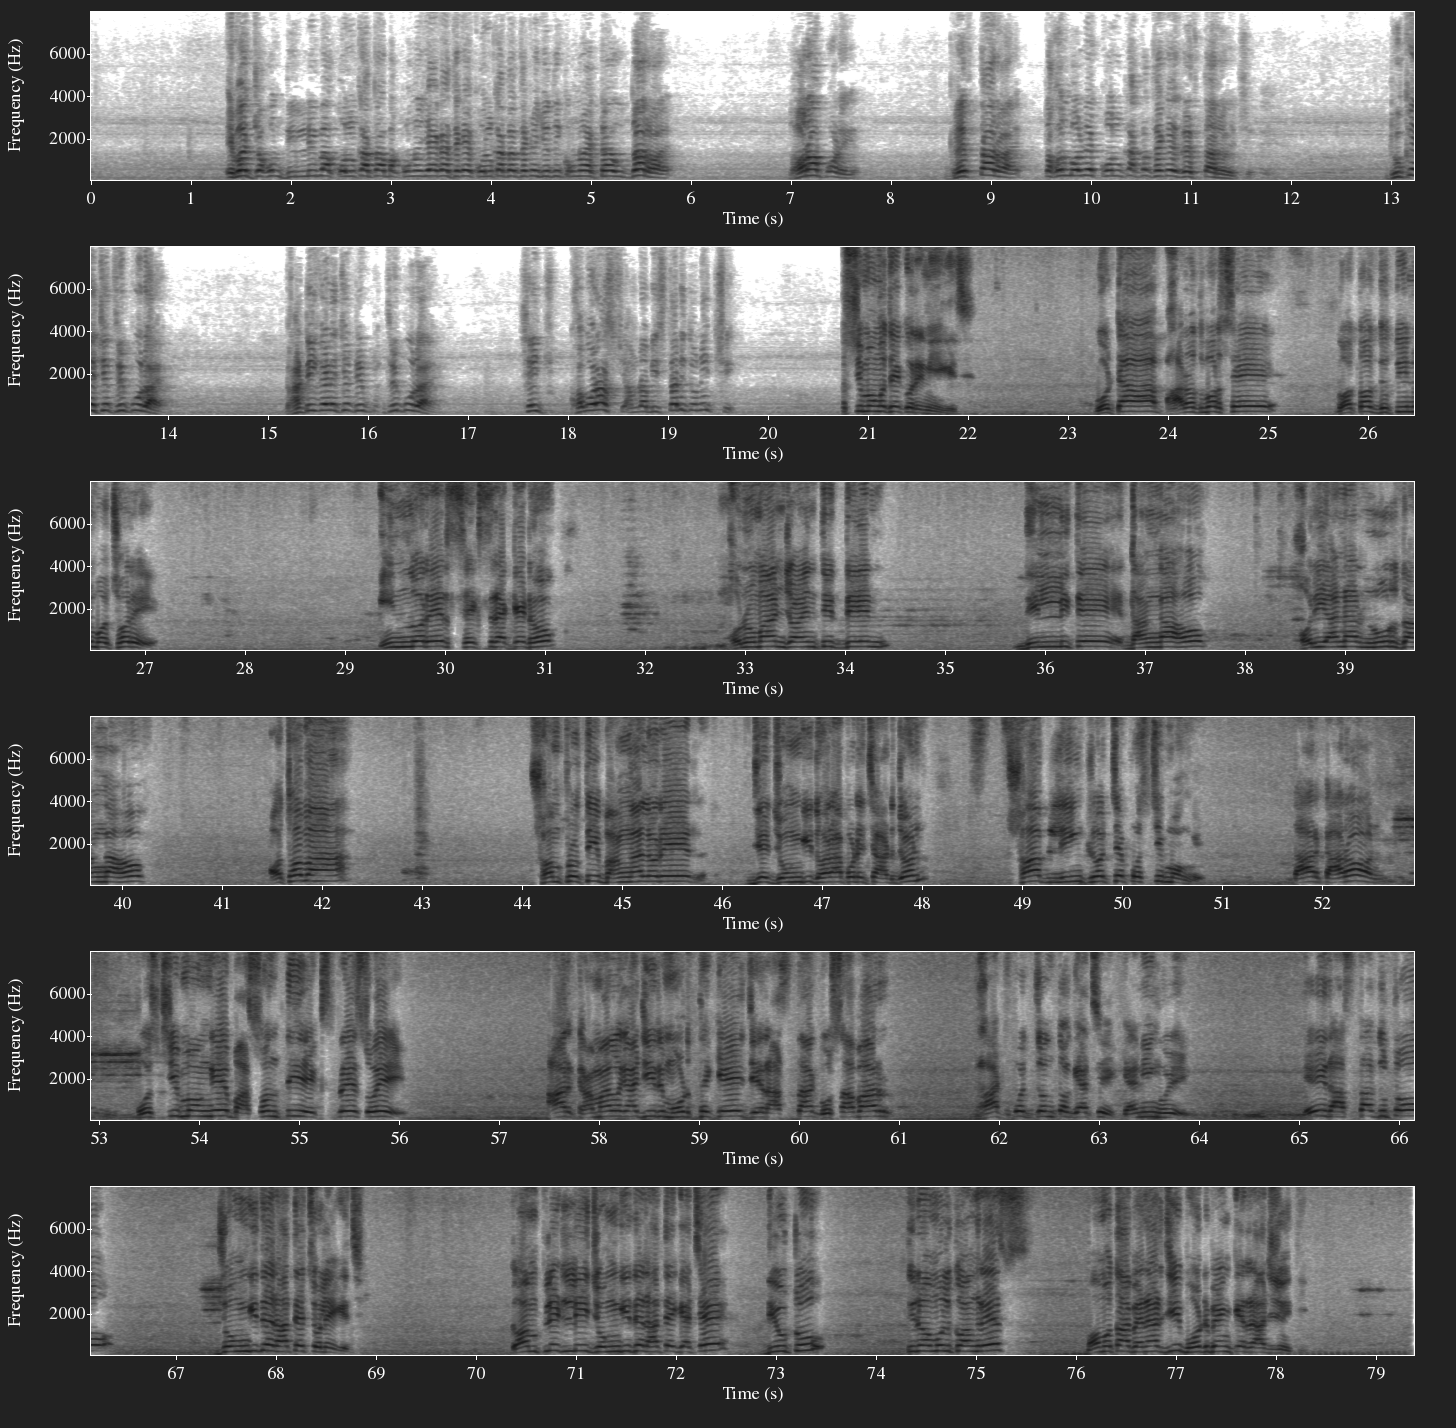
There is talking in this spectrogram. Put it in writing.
এবার যখন দিল্লি বা কলকাতা বা কোনো জায়গা থেকে, কলকাতা থেকে যদি কোনো একটা উদ্ধার হয়, ধরা পড়ে, গ্রেফতার হয়, তখন বলবে কলকাতা থেকে গ্রেফতার হয়েছে। ঢুকেছে ত্রিপুরায়, ঘাঁটি গেড়েছে ত্রিপুরায়। সেই খবর আসছে, আমরা বিস্তারিত নিচ্ছি। পশ্চিমবঙ্গ থেকে করে নিয়ে গেছে। গোটা ভারতবর্ষে গত দু তিন বছরে ইন্দোরের সেক্স র্যাকেট হোক, হনুমান জয়ন্তীর দিন, দিল্লিতে দাঙ্গা হোক, হরিয়ানার নূর দাঙ্গা হোক, অথবা সম্প্রতি বাঙ্গালোরের যে জঙ্গি ধরা পড়ে চারজন সব লিঙ্ক হচ্ছে পশ্চিমবঙ্গে। তার কারণ, পশ্চিমবঙ্গে বাসন্তী এক্সপ্রেসওয়ে আর কামালগাজির মোড় থেকে যে রাস্তা গোসাবার ঘাট পর্যন্ত গেছে ক্যানিং হয়ে, এই রাস্তা দুটো জঙ্গিদের হাতে চলে গেছে। কমপ্লিটলি জঙ্গিদের হাতে গেছে due to Trinamool Congress Mamata Banerjee vote ব্যাংকের রাজনীতি।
